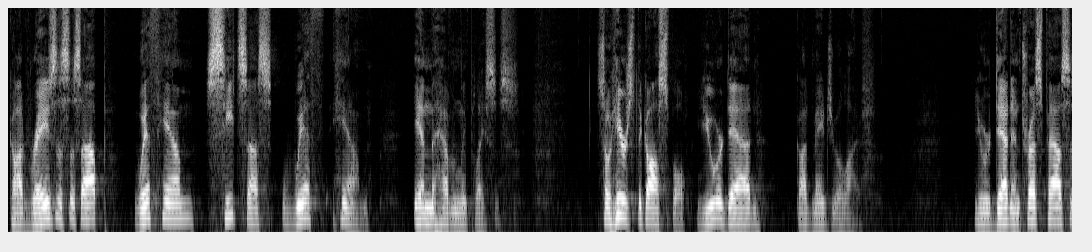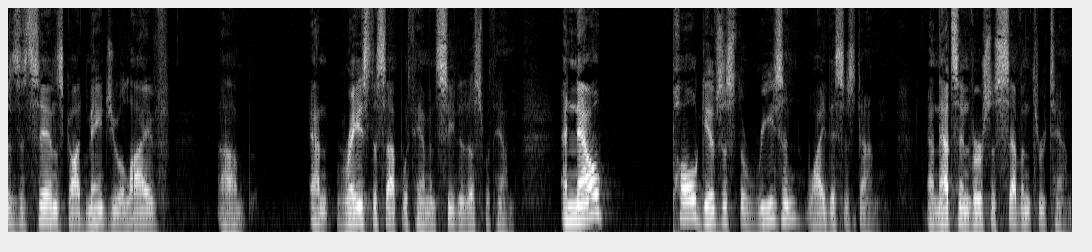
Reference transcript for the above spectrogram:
God raises us up with Him, seats us with Him in the heavenly places. So here's the gospel you were dead, God made you alive. You were dead in trespasses and sins, God made you alive um, and raised us up with Him and seated us with Him. And now Paul gives us the reason why this is done, and that's in verses 7 through 10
